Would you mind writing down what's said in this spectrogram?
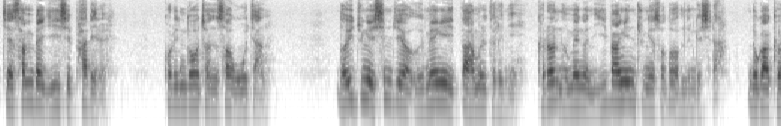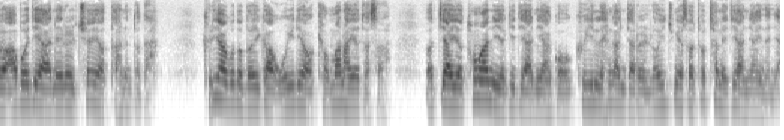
제328일 고린도 전서 5장 너희 중에 심지어 음행이 있다 함을 들으니 그런 음행은 이방인 중에서도 없는 것이라. 누가 그 아버지의 아내를 취하였다 하는도다. 그리하고도 너희가 오히려 교만하여져서 어찌하여 통한이 여기지 아니하고 그 일 행한 자를 너희 중에서 쫓아내지 아니하였느냐.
